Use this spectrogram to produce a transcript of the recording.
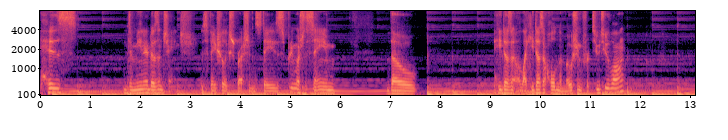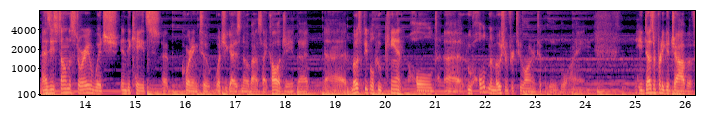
his demeanor doesn't change. His facial expression stays pretty much the same, though he doesn't like he doesn't hold an emotion for too too long as he's telling the story, which indicates, according to what you guys know about psychology, that uh, most people who can't hold uh, who hold an emotion for too long are typically lying. He does a pretty good job of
